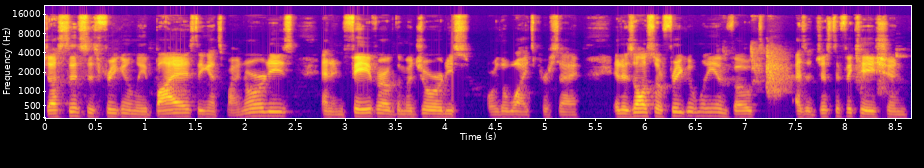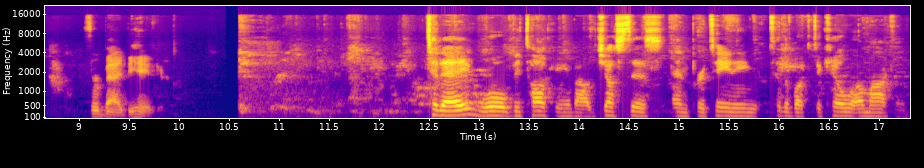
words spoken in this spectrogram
Justice is frequently biased against minorities and in favor of the majorities, or the whites per se. It is also frequently invoked as a justification for bad behavior. Today, we'll be talking about justice and pertaining to the book To Kill a Mockingbird.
